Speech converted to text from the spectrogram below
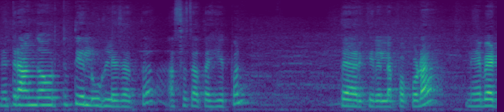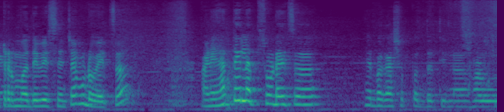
नाहीतर अंगावरती तेल उडलं जातं. असंच आता हे पण तयार केलेला पकोडा. ह्या बॅटरमध्ये बेसनच्या बुडवायचं. आणि हा तेलात सोडायचं. हे बघा अशा पद्धतीनं हळू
